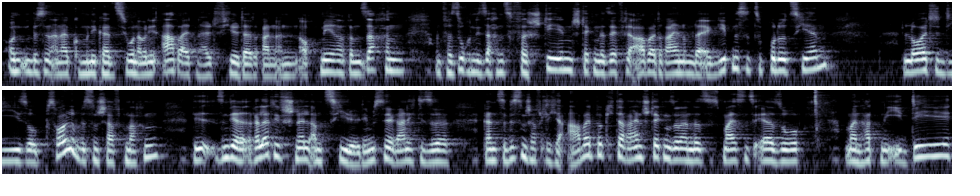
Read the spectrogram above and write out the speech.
und ein bisschen an der Kommunikation, aber die arbeiten halt viel daran, an auch mehreren Sachen und versuchen die Sachen zu verstehen, stecken da sehr viel Arbeit rein, um da Ergebnisse zu produzieren. Leute, die so Pseudowissenschaft machen, die sind ja relativ schnell am Ziel. Die müssen ja gar nicht diese ganze wissenschaftliche Arbeit wirklich da reinstecken, sondern das ist meistens eher so, man hat eine Idee,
